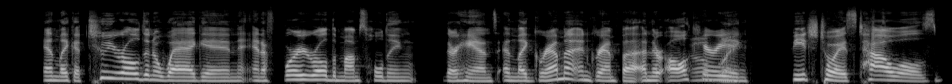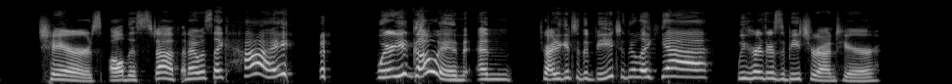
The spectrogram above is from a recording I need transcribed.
and like a two-year-old in a wagon and a four-year-old the mom's holding their hands and like grandma and grandpa and they're all Oh, boy. carrying beach toys towels chairs all this stuff. And i was like hi where are you going? And try to get to the beach and they're like yeah we heard there's a beach around here.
